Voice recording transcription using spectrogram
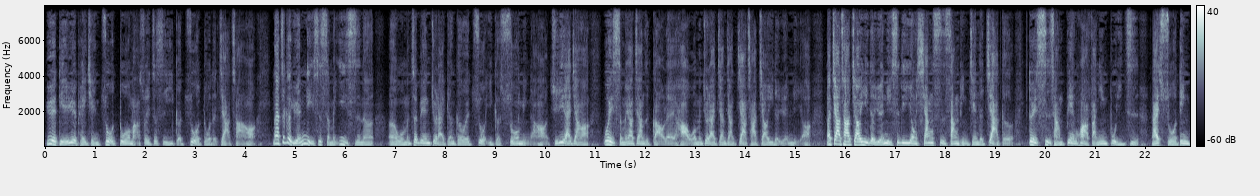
越跌越赔钱，做多嘛。所以这是一个做多的价差哦。那这个原理是什么意思呢？呃，我们这边就来跟各位做一个说明了哈。举例来讲啊，为什么要这样子搞嘞？好，我们就来讲讲价差交易的原理啊。那价差交易的原理是利用相似商品间的价格对市场变化反应不一致，来锁定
